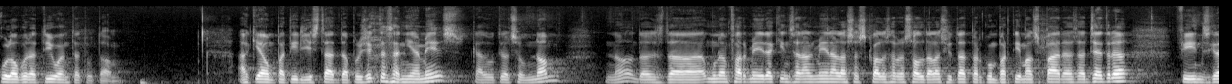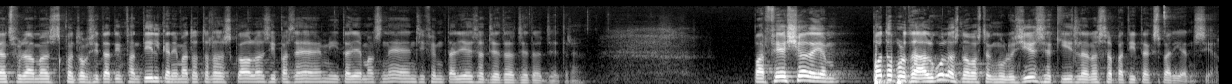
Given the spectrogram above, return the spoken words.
col·laboratiu entre tothom. Aquí hi ha un petit llistat de projectes, n'hi ha més, cada un té el seu nom, no? des d'una infermera quinzenalment a les escoles de bressol de la ciutat per compartir amb els pares, etc, fins grans programes contra l'obesitat infantil que anem a totes les escoles i passem i tallem els nens i fem tallers, etc etc etc. Per fer això dèiem, pot aportar alguna les noves tecnologies i aquí és la nostra petita experiència.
